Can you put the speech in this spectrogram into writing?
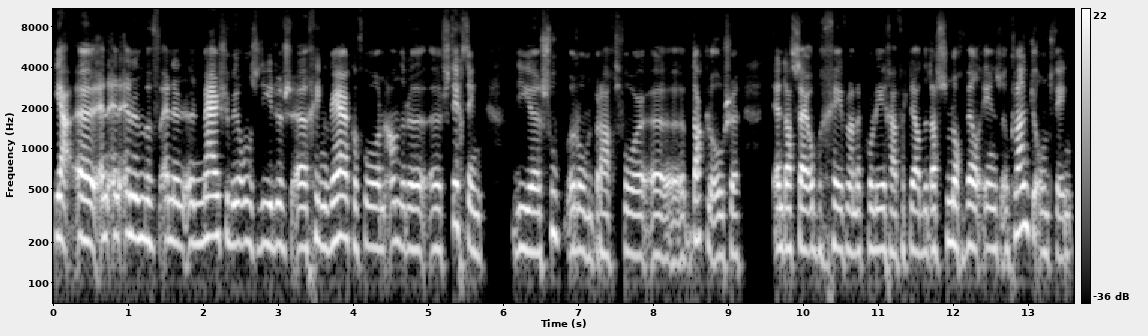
Ja, eh, en, en, en, een, en een, een meisje bij ons die dus eh, ging werken voor een andere eh, stichting. Die soep rondbracht voor daklozen. En dat zij op een gegeven moment aan een collega vertelde dat ze nog wel eens een klantje ontving.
